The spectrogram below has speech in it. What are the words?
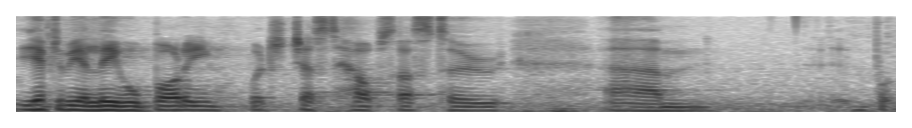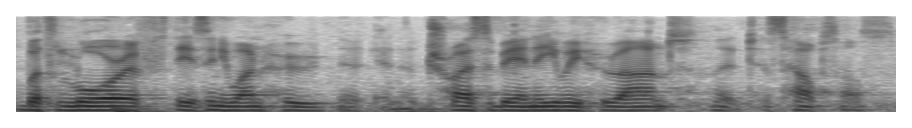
you, have to be a legal body, which just helps us to, um, with law, if there's anyone who tries to be an iwi who aren't, it just helps us.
